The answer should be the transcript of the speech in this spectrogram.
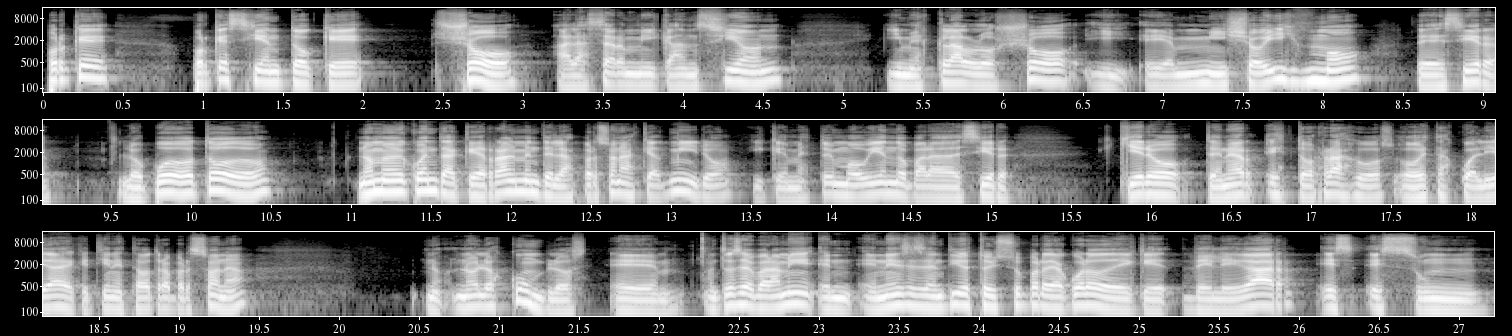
¿Por qué, ¿Por qué siento que yo al hacer mi canción y mezclarlo yo y eh, mi yoísmo de decir lo puedo todo, no me doy cuenta que realmente las personas que admiro y que me estoy moviendo para decir quiero tener estos rasgos o estas cualidades que tiene esta otra persona, no, los cumplo. Eh, entonces para mí en, ese sentido estoy súper de acuerdo de que delegar es, es un,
